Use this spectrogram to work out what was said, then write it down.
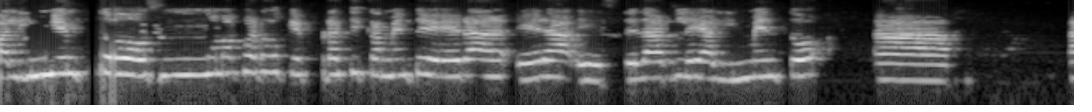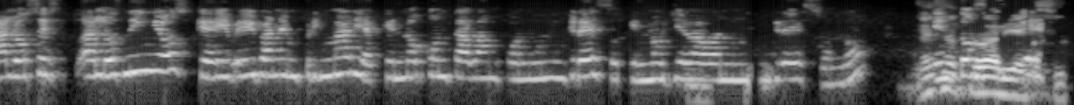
alimentos, no me acuerdo que prácticamente era, era este, darle alimento a, a, los, a los niños que iban en primaria, que no contaban con un ingreso, que no llevaban un ingreso, ¿no? Eso todavía existe.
